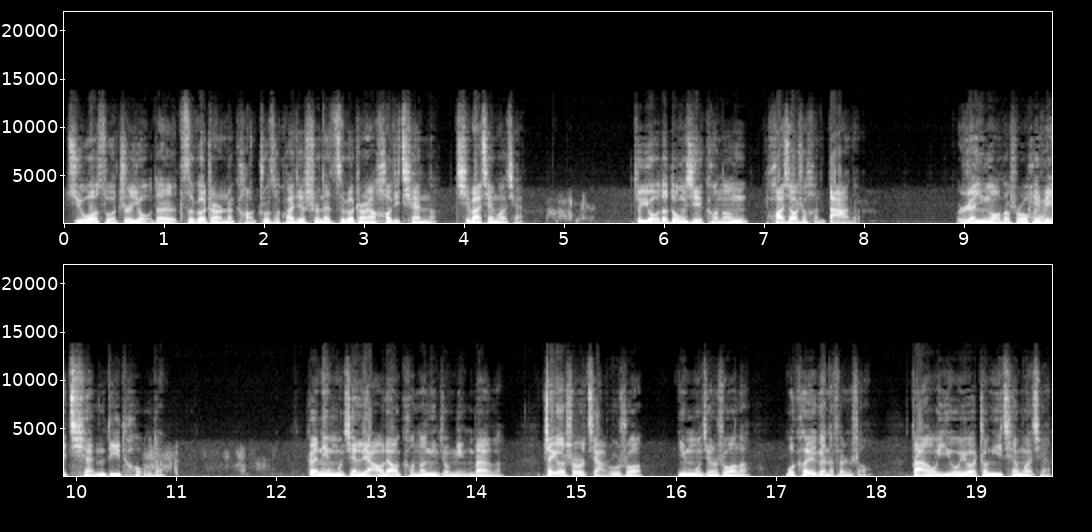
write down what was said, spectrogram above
据我所知，有的资格证，那考注册会计师那资格证要好几千呢，七八千块钱。就有的东西可能花销是很大的，人有的时候会为钱低头的。跟你母亲聊聊，可能你就明白了。这个时候，假如说你母亲说了，我可以跟他分手，但我一个月挣一千块钱，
